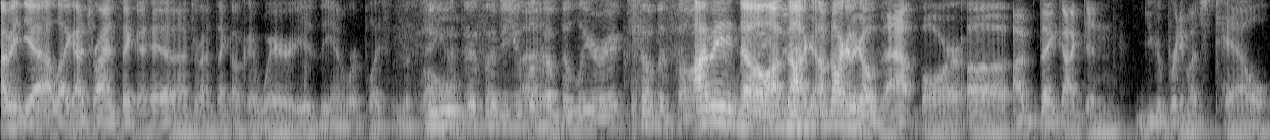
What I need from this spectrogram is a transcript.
I mean, yeah, like I try and think ahead, and I try and think, okay, where is the N word placed in this song? do song? you just so do you look Uh, up the lyrics of the song? I mean, no, I'm not. I'm not gonna go that far. Uh, I think I can. You can pretty much tell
